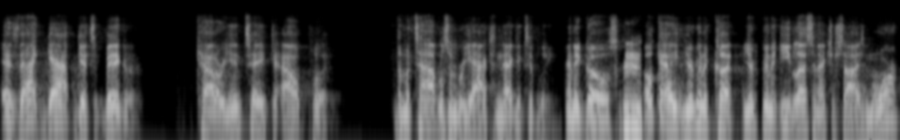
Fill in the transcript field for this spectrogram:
as that gap gets bigger, calorie intake to output, the metabolism reacts negatively and it goes, mm. okay, you're going to cut, you're going to eat less and exercise more.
